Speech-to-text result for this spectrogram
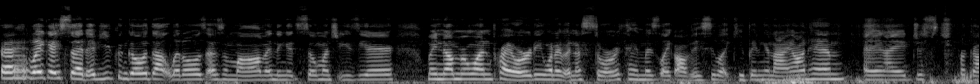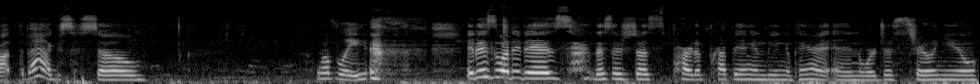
Like I said, if you can go without littles as a mom, I think it's so much easier. My number one priority when I'm in a store with him is like obviously like keeping an eye on him and I just forgot the bags. So lovely. it is what it is. This is just part of prepping and being a parent and we're just showing you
